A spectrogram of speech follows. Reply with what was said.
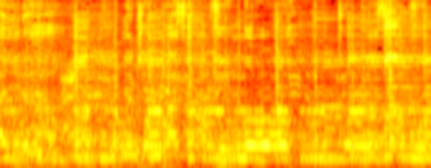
Yadinofarira yatopasa mfumo topasa mfumo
